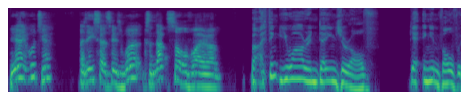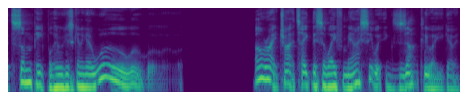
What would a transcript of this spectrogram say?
Yeah, he would, yeah. And he says his works, and that's sort of where I'm. But I think you are in danger of getting involved with some people who are just going to go, whoa, whoa, whoa. All right, try to take this away from me. I see what, exactly where you're going.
